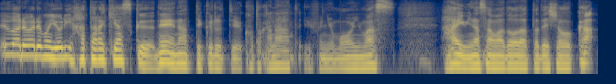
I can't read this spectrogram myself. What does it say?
我々もより働きやすくねなってくるということかなというふうに思います。はい皆さんはどうだったでしょうか？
